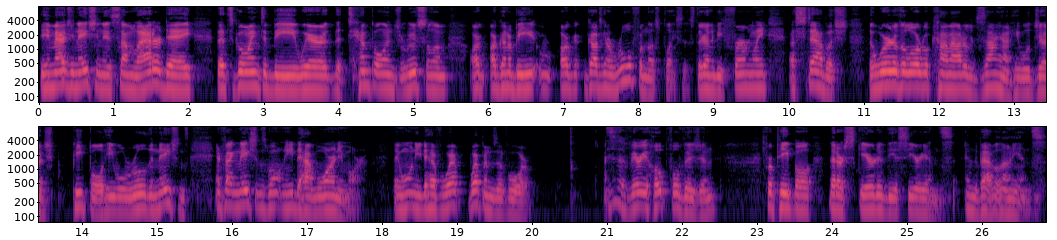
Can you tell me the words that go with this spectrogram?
The imagination is some latter day that's going to be where the temple in Jerusalem are, are going to be, are, God's going to rule from those places. They're going to be firmly established. The word of the Lord will come out of Zion. He will judge people, He will rule the nations. In fact, nations won't need to have war anymore, they won't need to have weapons of war. This is a very hopeful vision for people that are scared of the Assyrians and the Babylonians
